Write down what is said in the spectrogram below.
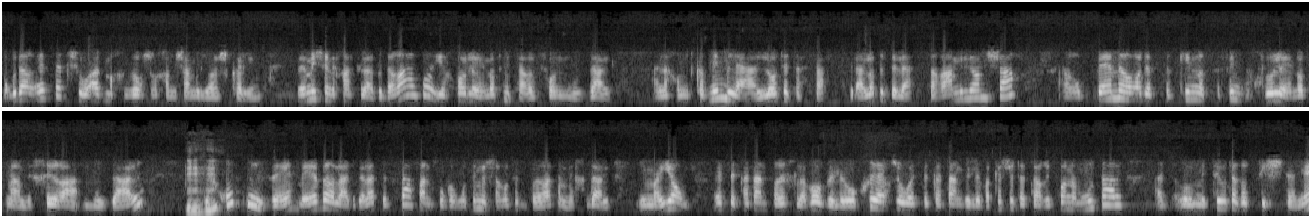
מוגדר עסק שהוא עד מחזור של חמישה מיליון שקלים. ומי שנכנס להגדרה הזו יכול ליהנות מתעריפון מוזל. אנחנו מתכוונים להעלות את הסף, להעלות את זה לעשרה מיליון ש"ח, הרבה מאוד עסקים נוספים יוכלו ליהנות מהמחיר המוזל. Mm-hmm. וחוץ מזה, מעבר להגדלת הסף, אנחנו גם רוצים לשנות את ברירת המחדל. אם היום עסק קטן צריך לבוא ולהוכיח שהוא עסק קטן ולבקש את התעריפון המוזל, המציאות הזאת תשתנה.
